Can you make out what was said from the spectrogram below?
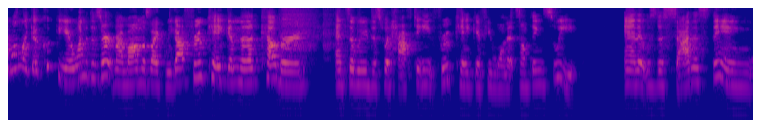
I want like a cookie, I want a dessert, my mom was like, we got fruitcake in the cupboard. And so we just would have to eat fruitcake if you wanted something sweet. And it was the saddest thing.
